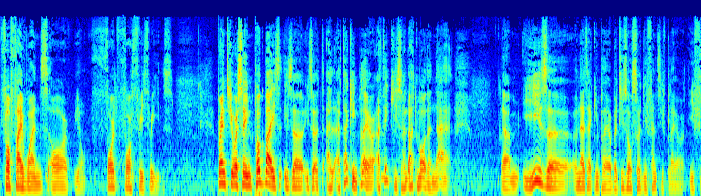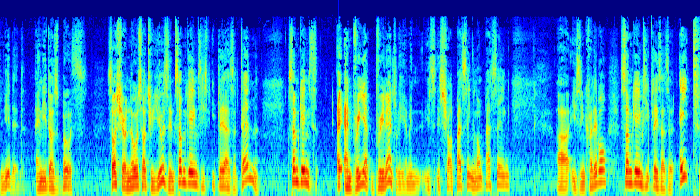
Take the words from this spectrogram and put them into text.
four five ones or you know four four three threes. Brent, you were saying Pogba is is a is a, a attacking player. I think he's a lot more than that. Um, he is a, an attacking player, but he's also a defensive player if needed, and he does both. Solskjaer knows how to use him. Some games he, he plays as a ten, some games and brilliant, brilliantly. I mean, his, short passing, long passing uh, is incredible. Some games he plays as an eight,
